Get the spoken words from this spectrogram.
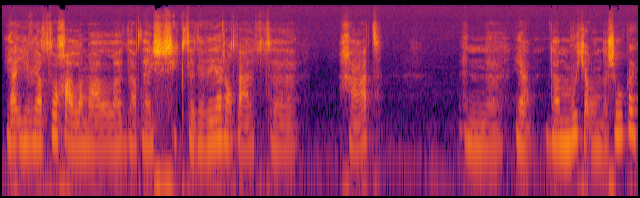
ja, je wilt toch allemaal uh, dat deze ziekte de wereld uit uh, gaat. En ja, dan moet je onderzoeken.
